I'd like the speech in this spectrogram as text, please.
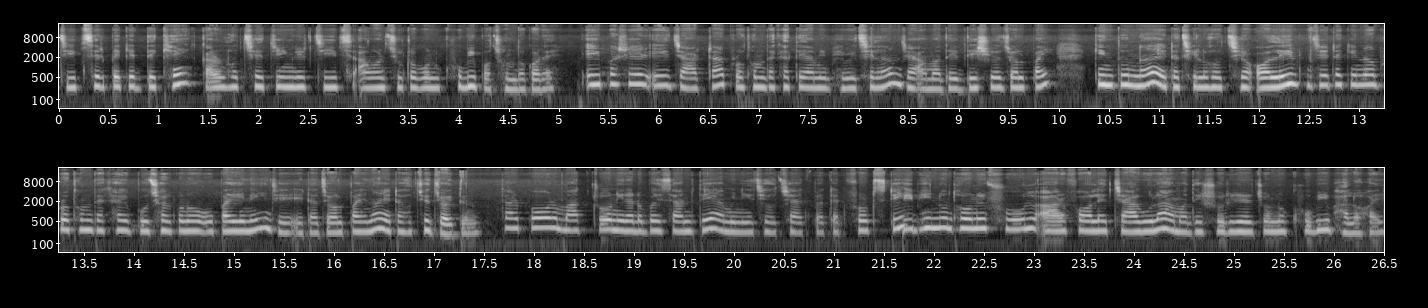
চিপসের প্যাকেট দেখে, কারণ হচ্ছে চিংড়ির চিপস আমার ছোট বোন খুবই পছন্দ করে। এই পাশের এই জারটা প্রথম দেখাতে আমি ভেবেছিলাম যে আমাদের দেশীয় জলপাই, কিন্তু না, এটা ছিল হচ্ছে অলিভ, যেটা কিনা প্রথম দেখায় বোঝার কোনো উপায় নেই যে এটা জলপাই না, এটা হচ্ছে জৈতুন তারপর মাত্র নিরানব্বই সেন্ট দিয়ে আমি নিয়েছি হচ্ছে এক প্যাকেট ফ্রুট স্টিক বিভিন্ন ধরনের ফুল আর ফলের চাগুলো আমাদের শরীরের জন্য খুবই ভালো হয়।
